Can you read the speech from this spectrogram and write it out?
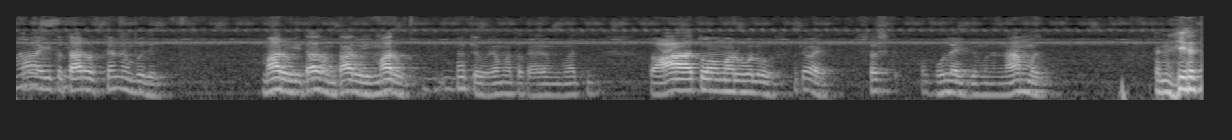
હા એ તો તારો જ છે ને બધું. મારું એ તારું ને તારું એ મારું. શું કેવું એમાં તો કાંઈ એમ વાત તો આ હતું અમારું ઓલું શું કહેવાય સસ ભૂલાઈ ગયું મને નામ જ. તને યાદ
